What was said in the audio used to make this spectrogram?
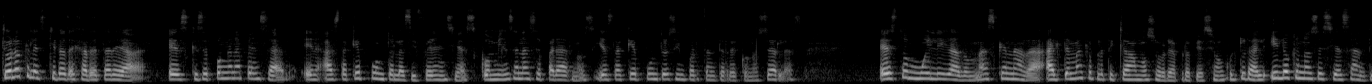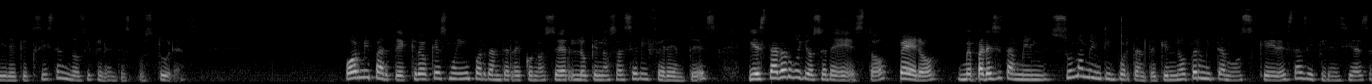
Yo lo que les quiero dejar de tarea es que se pongan a pensar en hasta qué punto las diferencias comienzan a separarnos y hasta qué punto es importante reconocerlas. Esto muy ligado más que nada al tema que platicábamos sobre apropiación cultural y lo que nos decía Santi de que existen dos diferentes posturas. Por mi parte, creo que es muy importante reconocer lo que nos hace diferentes y estar orgulloso de esto, pero me parece también sumamente importante que no permitamos que estas diferencias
